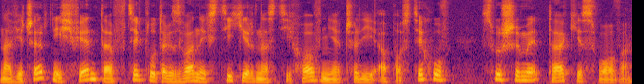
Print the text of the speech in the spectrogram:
Na wieczernie święta w cyklu tzw. Tak stichir na stichownie, czyli apostychów, słyszymy takie słowa.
